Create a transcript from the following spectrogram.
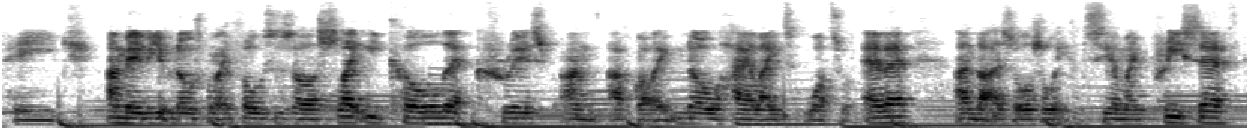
page. And maybe you've noticed my photos are slightly colder, crisp, and I've got like no highlights whatsoever. And that is also what you can see on my preset.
